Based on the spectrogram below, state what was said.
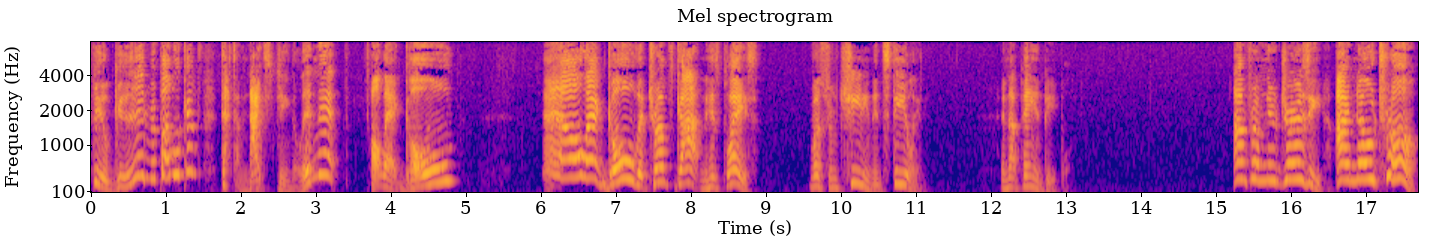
feel good, Republicans? That's a nice jingle, isn't it? All that gold. Eh, all that gold that Trump's got in his place was from cheating and stealing and not paying people. I'm from New Jersey. I know Trump.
